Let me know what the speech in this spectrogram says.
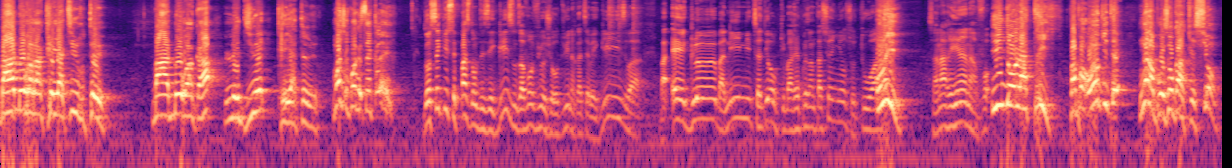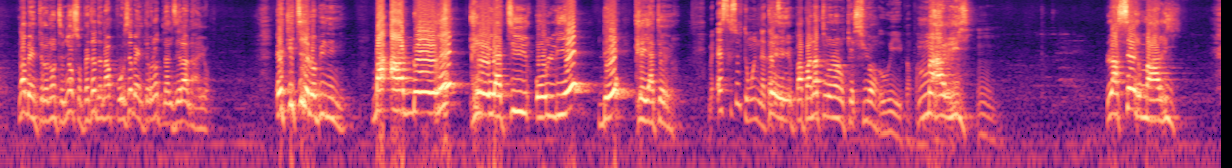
Baadoraka créature te baadoraka le dieu créateur. Moi je crois que c'est clair. Donc, ce qui se passe dans des églises, nous avons vu aujourd'hui dans la église, bah, bah, aigle, bah, nini, c'est-à-dire que la représentation, surtout, oui. Ça n'a rien à voir. idolâtrie. Papa oyoki te nga na pose kaka question. Na bainternaute nyonso peut-être na pose bainternaute na nzela na yo. Écriture elobi nini? Baadore créature au lieu de créateur. Mais est-ce que tout le monde n'a Eh, papa natuna nano question Oui, papa. marie. La sœur marie.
